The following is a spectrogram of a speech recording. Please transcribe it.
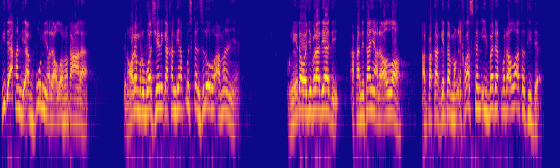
tidak akan diampuni oleh Allah Taala. Dan orang yang berbuat syirik akan dihapuskan seluruh amalnya. Maka kita wajib berhati-hati. Akan ditanya oleh Allah, apakah kita mengikhlaskan ibadah kepada Allah atau tidak.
